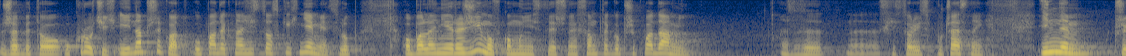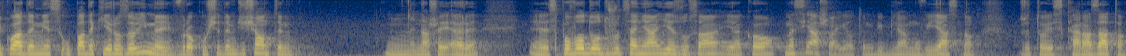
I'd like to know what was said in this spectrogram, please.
żeby to ukrócić. I na przykład upadek nazistowskich Niemiec lub obalenie reżimów komunistycznych są tego przykładami z, z historii współczesnej. Innym przykładem jest upadek Jerozolimy w roku 70 mm, naszej ery z powodu odrzucenia Jezusa jako Mesjasza i o tym Biblia mówi jasno, że to jest kara za to.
